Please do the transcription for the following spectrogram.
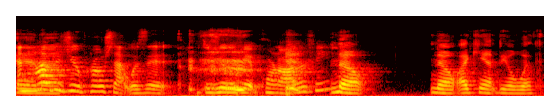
And, how uh, did you approach that? Was it? Did you look at pornography? No. No, I can't deal with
